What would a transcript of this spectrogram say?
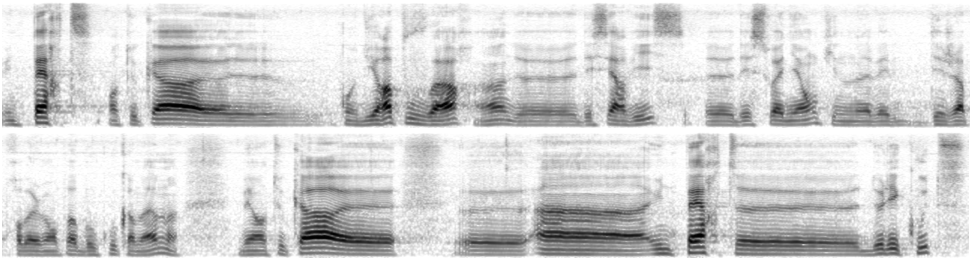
une perte, en tout cas, euh, qu'on dira pouvoir, hein, des services, euh, des soignants, qui n'en avaient déjà probablement pas beaucoup quand même, mais en tout cas, euh, une perte de l'écoute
